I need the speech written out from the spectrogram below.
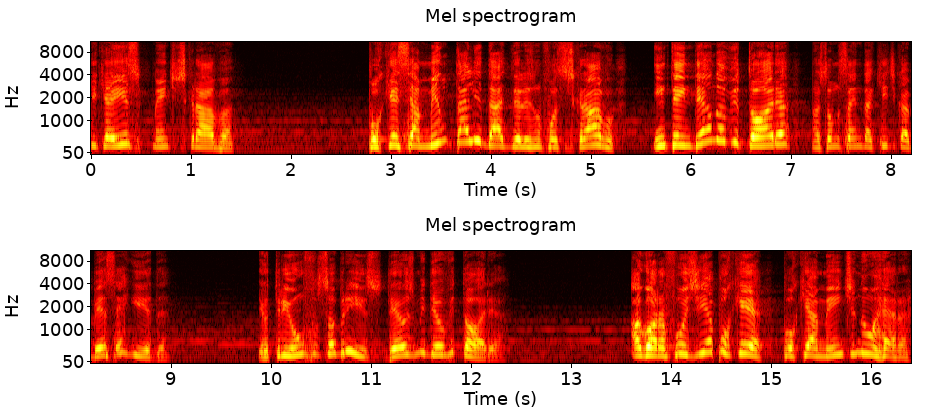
O que é isso? Mente escrava. Porque se a mentalidade deles não fosse escravo, entendendo a vitória, nós estamos saindo daqui de cabeça erguida. Eu triunfo sobre isso. Deus me deu vitória. Agora, fugia por quê? Porque a mente não era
